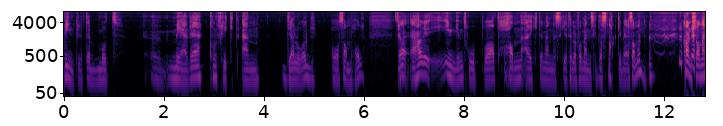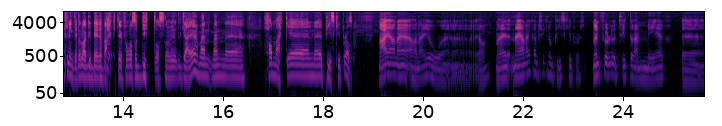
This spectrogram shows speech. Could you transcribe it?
vinklet det mot eh, mer konflikt enn dialog og samhold. Så jeg, jeg har ingen tro på at han er riktig menneske til å få mennesker til å snakke bedre sammen. Kanskje han er flinkere til å lage bedre verktøy for oss å dytte oss noe greier, men, men eh, han er ikke en eh, peacekeeper, altså. Nei, han er, han er jo eh, Ja. Nei, nei, han er kanskje ikke noen peacekeeper. altså. Men føler du Twitter er mer uh,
